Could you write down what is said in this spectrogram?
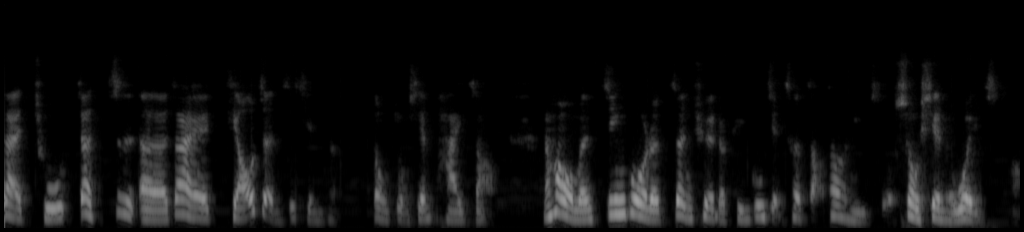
在除在治呃在调整之前的动作，先拍照，然后我们经过了正确的评估检测，找到你所受限的位置啊，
